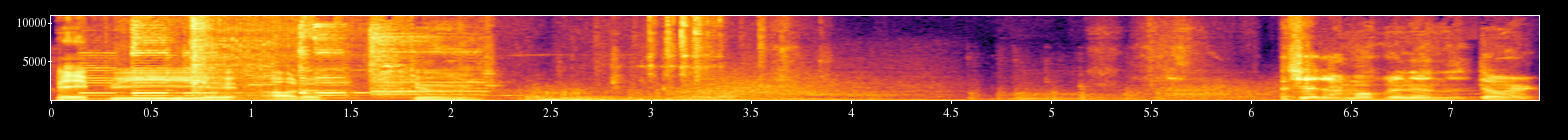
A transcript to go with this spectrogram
Baby auto tune. I said I'm opening the door.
